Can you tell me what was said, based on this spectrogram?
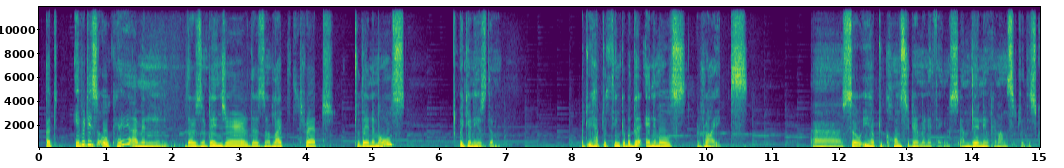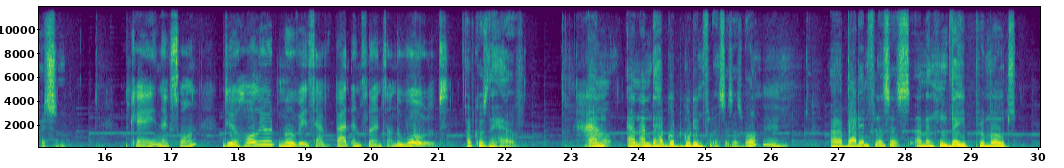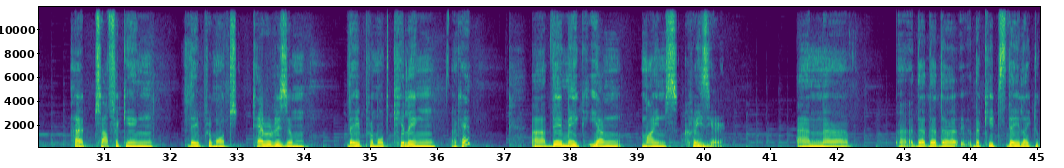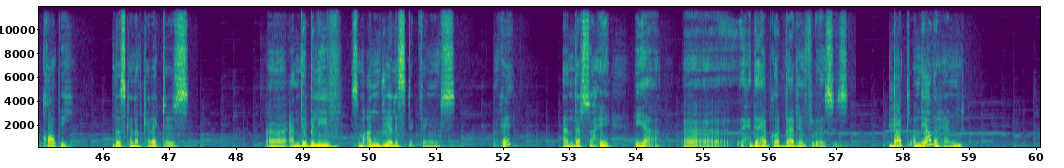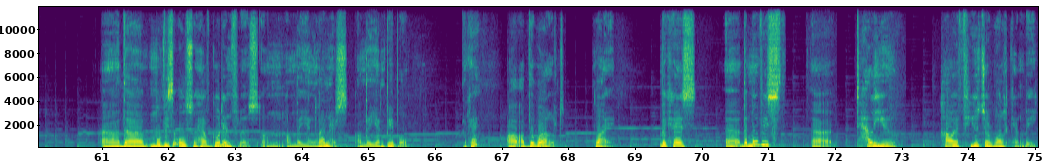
But if it is okay, I mean, there's no danger, there's no life threat to the animals, we can use them. But you have to think about the animals' rights. Uh, so you have to consider many things, and then you can answer to this question. Okay, next one. Do Hollywood movies have bad influence on the world? Of course, they have, How? and and and they have got good influences as well. Hmm. Uh, bad influences, I mean, they promote trafficking, they promote terrorism, they promote killing, okay? Uh, they make young minds crazier. And uh, uh, the, the, the, the kids, they like to copy those kind of characters. Uh, and they believe some unrealistic things, okay? And that's why, yeah, uh, they have got bad influences. But on the other hand, uh, the movies also have good influence on, on the young learners, on the young people, okay, of the world. Why? Because uh, the movies uh, tell you how a future world can be,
